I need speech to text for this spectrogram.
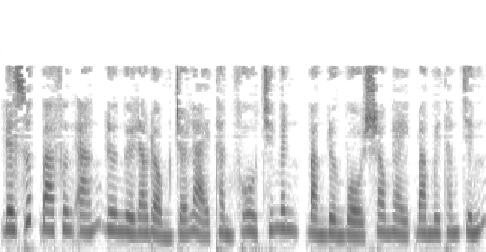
đề xuất 3 phương án đưa người lao động trở lại thành phố Hồ Chí Minh bằng đường bộ sau ngày 30 tháng 9.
